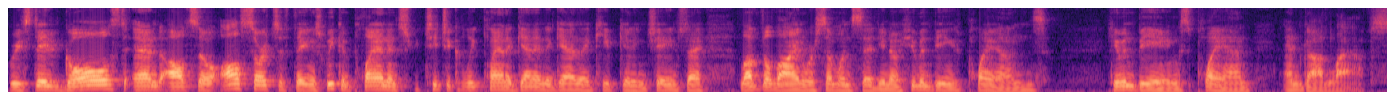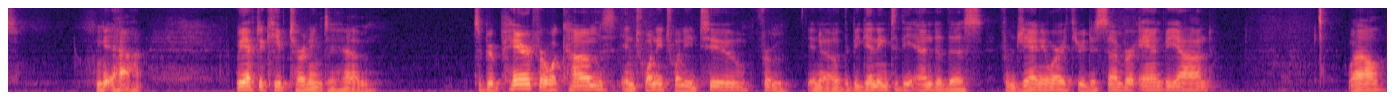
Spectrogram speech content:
We've stated goals and also all sorts of things. We can plan and strategically plan again and again. They keep getting changed. I love the line where someone said, you know, human beings plans, human beings plan, and God laughs. yeah. We have to keep turning to Him. To be prepared for what comes in 2022, from you know the beginning to the end of this, from January through December and beyond, well,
